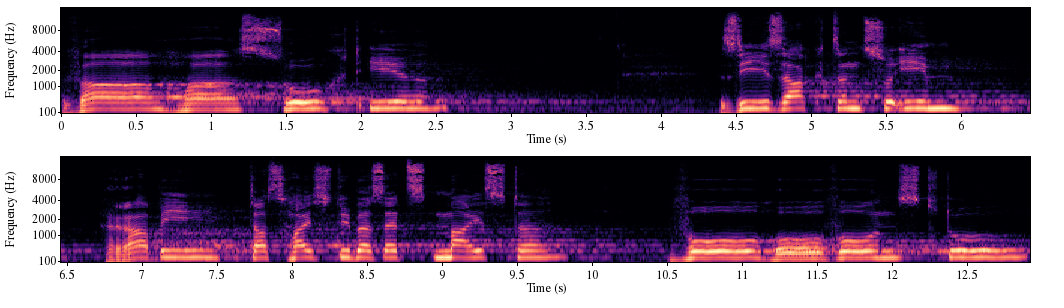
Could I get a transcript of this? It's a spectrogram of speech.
Was sucht ihr? Sie sagten zu ihm, Rabbi, das heißt übersetzt Meister, wo wohnst du?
